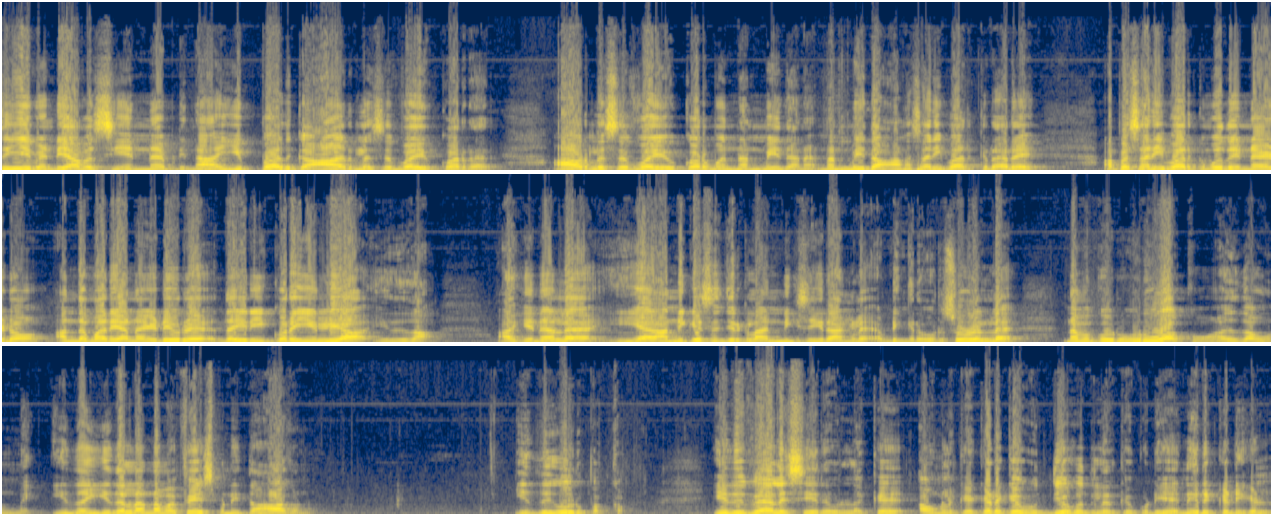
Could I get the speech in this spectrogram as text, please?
செய்ய வேண்டிய அவசியம் என்ன அப்படின்னா இப்போ அதுக்கு ஆறில் செவ்வாய் உட்கார்றாரு. ஆறில் செவ்வாய் உட்காரும்போது நன்மை தானே? நன்மை தான். ஆனால் சனி பார்க்குறாரே. அப்போ சனி பார்க்கும்போது என்ன ஆகிடும் அந்த மாதிரியான இடையூறு தைரியம் குறையும் இல்லையா? இதுதான். ஆகையினால ஏன் அன்றைக்கே செஞ்சுருக்கலாம் இன்றைக்கி செய்கிறாங்களே அப்படிங்கிற ஒரு சூழலில் நமக்கு ஒரு உருவாக்கும். அதுதான் உண்மை. இதை இதெல்லாம் நம்ம ஃபேஸ் பண்ணி தான் ஆகணும். இது ஒரு பக்கம். இது வேலை செய்கிறவர்களுக்கு அவங்களுக்கு கிடைக்க உத்தியோகத்தில் இருக்கக்கூடிய நெருக்கடிகள்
